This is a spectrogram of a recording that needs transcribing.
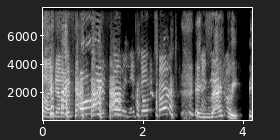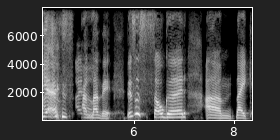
i know it's a sermon. Let's go to church. Exactly. I know, yes I I, know. love it. This is so good. Um like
